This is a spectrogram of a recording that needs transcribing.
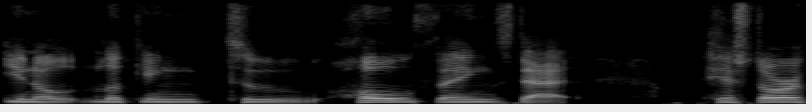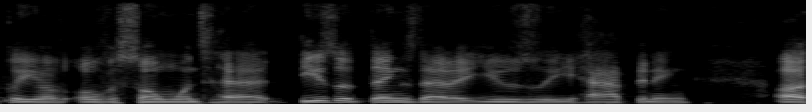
you know looking to hold things that historically over someone's head. These are things that are usually happening uh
